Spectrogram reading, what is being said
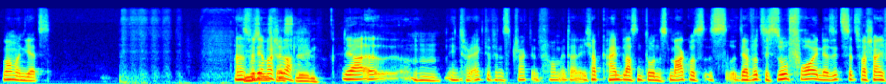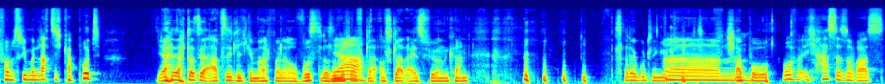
Was machen wir denn jetzt? Das Wir wird ja mal schlimmer. festlegen. Ja, äh, hm, Interactive Instruct Inform Internet. Ich habe keinen blassen Dunst. Markus ist, der wird sich so freuen. Der sitzt jetzt wahrscheinlich vorm Stream und lacht sich kaputt. Ja, er hat das ja absichtlich gemacht, weil er auch wusste, dass er Ja. mich auf, aufs Glatteis führen kann. das hat er gut hingekriegt. Ähm, Chapeau. Ich hasse sowas.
